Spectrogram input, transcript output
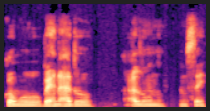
como Bernardo aluno, não sei.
